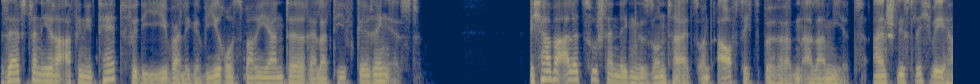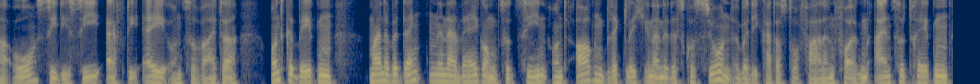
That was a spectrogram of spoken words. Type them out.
selbst wenn ihre Affinität für die jeweilige Virusvariante relativ gering ist. Ich habe alle zuständigen Gesundheits- und Aufsichtsbehörden alarmiert, einschließlich WHO, CDC, FDA und so und gebeten, meine Bedenken in Erwägung zu ziehen und augenblicklich in eine Diskussion über die katastrophalen Folgen einzutreten,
